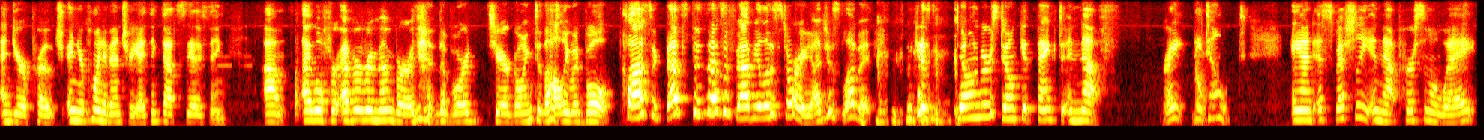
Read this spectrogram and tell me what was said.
and your approach and your point of entry? I think that's the other thing. Um, I will forever remember the, board chair going to the Hollywood Bowl. Classic. That's that's a fabulous story. I just love it because donors don't get thanked enough, right? Nope. They don't, and especially in that personal way.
